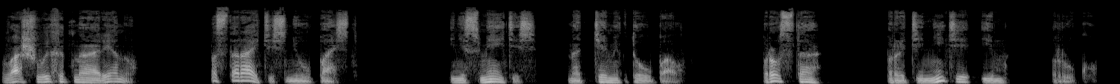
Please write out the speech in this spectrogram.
ваш выход на арену. Постарайтесь не упасть. И не смейтесь над теми, кто упал. Просто протяните им руку.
